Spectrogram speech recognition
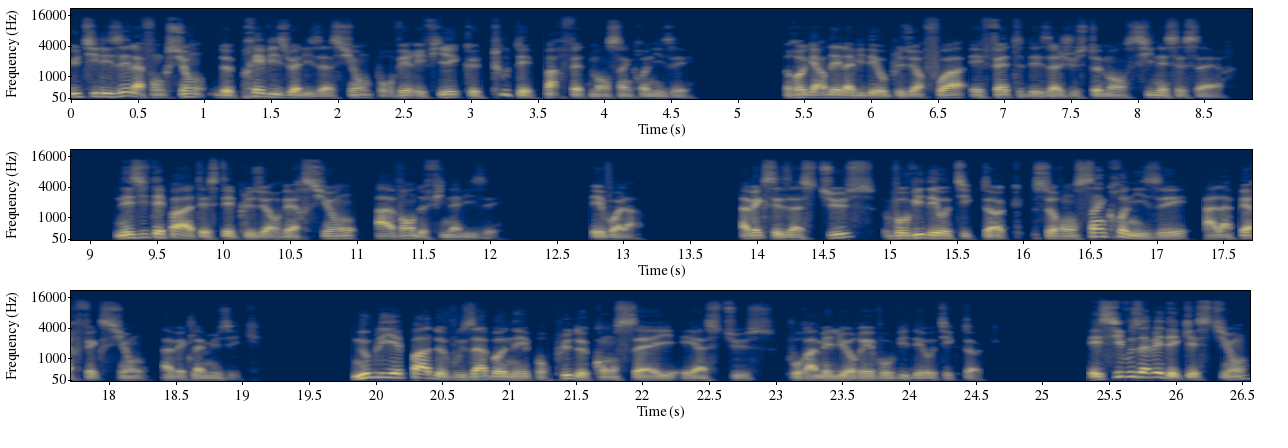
utilisez la fonction de prévisualisation pour vérifier que tout est parfaitement synchronisé. Regardez la vidéo plusieurs fois et faites des ajustements si nécessaire. N'hésitez pas à tester plusieurs versions avant de finaliser. Et voilà. Avec ces astuces, vos vidéos TikTok seront synchronisées à la perfection avec la musique. N'oubliez pas de vous abonner pour plus de conseils et astuces pour améliorer vos vidéos TikTok. Et si vous avez des questions,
